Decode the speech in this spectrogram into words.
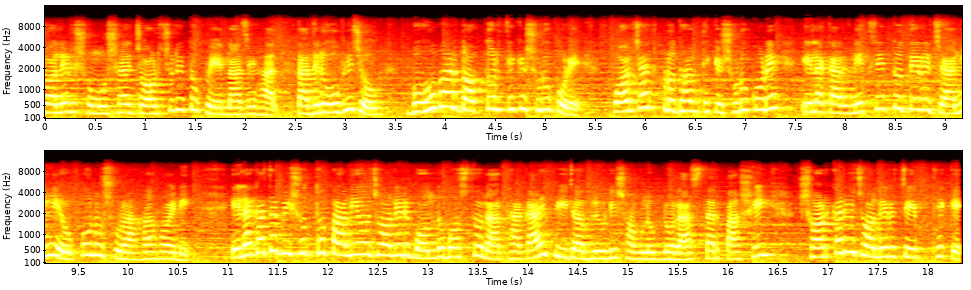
জলের সমস্যায় জর্জরিত হয়ে নাজেহাল। তাদের অভিযোগ বহুবার দপ্তর থেকে শুরু করে পঞ্চায়েত প্রধান থেকে শুরু করে এলাকার নেতৃত্বদের জানিয়েও কোনো সুরাহা হয়নি। এলাকাতে বিশুদ্ধ পানীয় জলের বন্দোবস্ত না থাকায় পিডাব্লিউডি সংলগ্ন রাস্তার পাশেই সরকারি জলের চেপ থেকে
